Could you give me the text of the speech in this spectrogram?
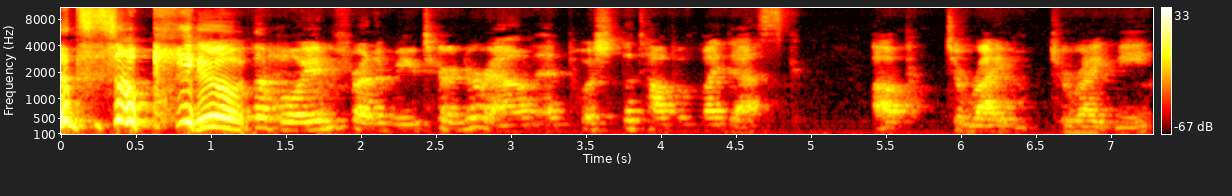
That's so cute. The boy in front of me turned around and pushed the top of my desk up to write to write me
